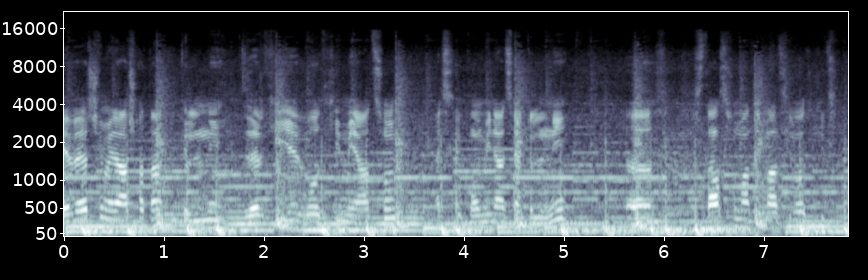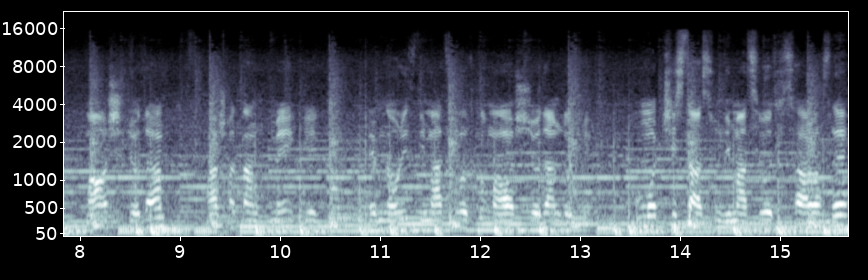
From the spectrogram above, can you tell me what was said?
Եվ վերջի մեր աշխատանքը կլինի ձերքի եւ ոտքի միացում, այսինքն կոմբինացիա կլինի։ Ստացվում է դիմացի ոտքից մահաշիջոդան, աշխատանք 1 2 եւ նորից դիմացի ոտքով մահաշիջոդան գլխի։ Ու մոտ չի ստացվում դիմացի ոտքից հարվածել,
